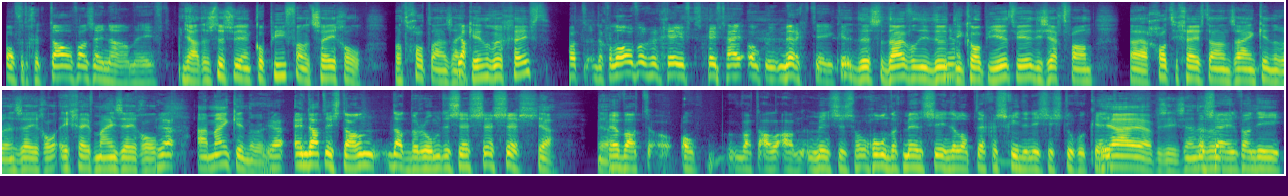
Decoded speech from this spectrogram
of het getal van zijn naam heeft. ja, dat is dus weer een kopie van het zegel wat God aan zijn Ja. kinderen geeft. Wat de gelovige geeft, geeft hij ook een merkteken. Dus de duivel die, doet, Ja. die kopieert weer, die zegt van... ja, God die geeft aan zijn kinderen een zegel, ik geef mijn zegel Ja, aan mijn kinderen. ja, en dat is dan dat beroemde 666. Ja. Ja. Hè, wat, ook, wat al aan minstens 100 mensen in de loop der geschiedenis is toegekend. Ja, ja, precies. En Dat ook- zijn van die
